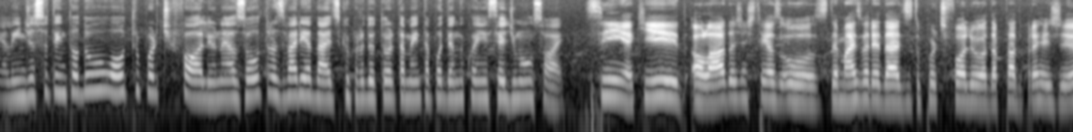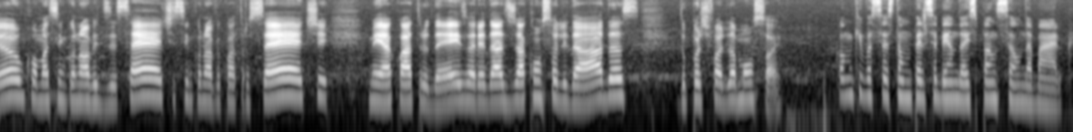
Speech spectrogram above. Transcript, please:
E além disso, tem todo o outro portfólio, né? as outras variedades que o produtor também está podendo conhecer de Monsói. Sim, aqui ao lado a gente tem as, as demais variedades do portfólio adaptado para a região, como a 5917, 5947, 6410, variedades já consolidadas do portfólio da Monsói. Como que vocês estão percebendo a expansão da marca?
